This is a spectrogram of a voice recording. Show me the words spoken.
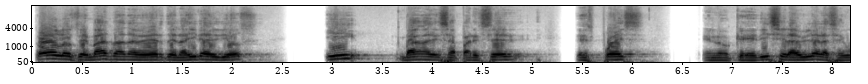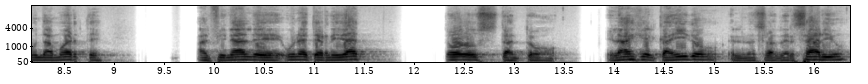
Todos los demás van a ver de la ira de Dios y van a desaparecer después en lo que dice la Biblia, la segunda muerte. Al final de una eternidad, todos, tanto el ángel caído, el, nuestro adversario,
